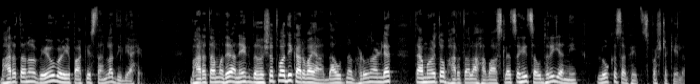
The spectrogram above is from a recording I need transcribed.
भारतानं वेळोवेळी पाकिस्तानला दिली आहे. भारतामध्ये अनेक दहशतवादी कारवाया दाऊदनं घडवून आणल्यात त्यामुळे तो भारताला हवा असल्याचंही चौधरी यांनी लोकसभेत स्पष्ट केलं.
